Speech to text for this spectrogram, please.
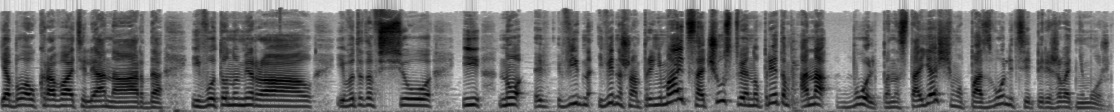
я была у кровати Леонардо, и вот он умирал, и вот это все. И, но э, видно, видно, что она принимает сочувствие, но при этом она боль по-настоящему позволить себе переживать не может.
